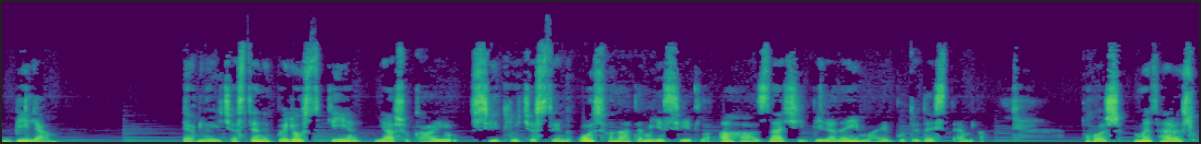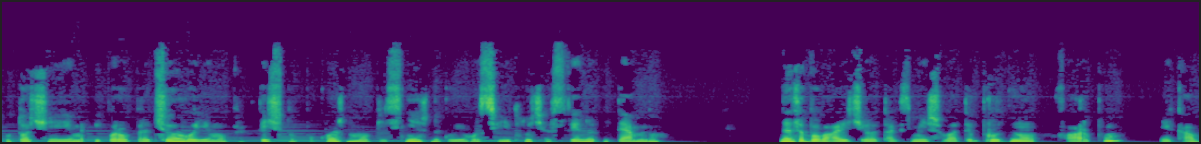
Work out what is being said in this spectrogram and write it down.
біля темної частини пелюстки я шукаю світлу частину. Ось вона там є світла. Ага, значить, біля неї має бути десь темна. Тож, ми зараз уточнюємо і пропрацьовуємо практично кожному підсніжнику його світлу частину і темну. Не забуваючи отак змішувати брудну фарбу, яка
